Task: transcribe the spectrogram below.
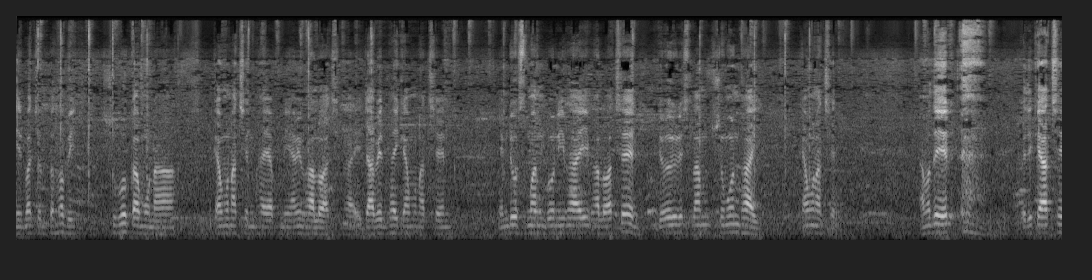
নির্বাচন তো হবেই। শুভকামনা। কেমন আছেন ভাই আপনি? আমি ভালো আছি ভাই। জাভেদ ভাই কেমন আছেন? এমডি ওসমান গনি ভাই ভালো আছেন? জহিরুল ইসলাম সুমন ভাই কেমন আছেন? আমাদের এদিকে আছে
